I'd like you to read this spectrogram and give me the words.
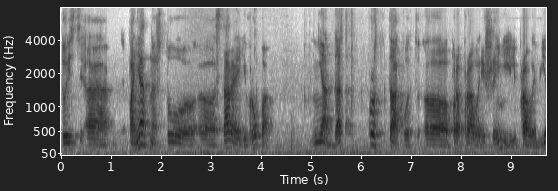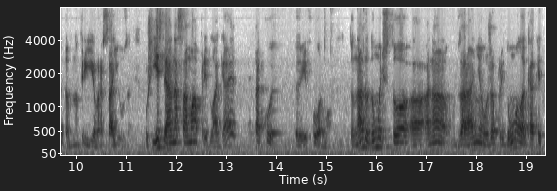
То есть э, понятно, что э, старая Европа не отдаст просто так вот э, про право решения или право вето внутри Евросоюза. Уж если она сама предлагает такую реформу, то надо думать, что а, она заранее уже придумала, как этой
